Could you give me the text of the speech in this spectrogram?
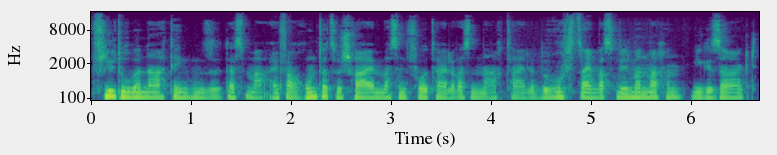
viel drüber nachdenken, so, das mal einfach runterzuschreiben, was sind Vorteile, was sind Nachteile, Bewusstsein, was will man machen, wie gesagt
